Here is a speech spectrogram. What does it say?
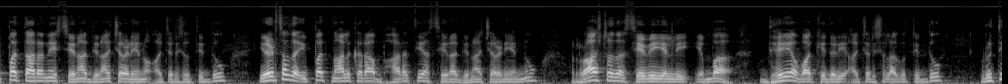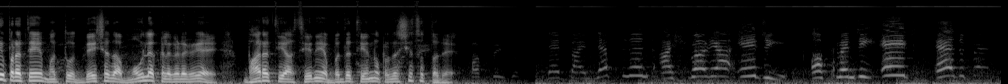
ಎಪ್ಪತ್ತಾರನೇ ಸೇನಾ ದಿನಾಚರಣೆಯನ್ನು ಆಚರಿಸುತ್ತಿದ್ದು, ಎರಡು ಸಾವಿರದ ಇಪ್ಪತ್ನಾಲ್ಕರ ಭಾರತೀಯ ಸೇನಾ ದಿನಾಚರಣೆಯನ್ನು ರಾಷ್ಟ್ರದ ಸೇವೆಯಲ್ಲಿ ಎಂಬ ಧ್ಯೇಯ ವಾಕ್ಯದಡಿ ಆಚರಿಸಲಾಗುತ್ತಿದ್ದು, ವೃತ್ತಿಪರತೆ ಮತ್ತು ದೇಶದ ಮೌಲ್ಯ ಕೆಳಗಡೆಗೆ ಭಾರತೀಯ ಸೇನೆಯ ಬದ್ಧತೆಯನ್ನು ಪ್ರದರ್ಶಿಸುತ್ತದೆ led by Lieutenant Ashwarya AG of 28 Air Defense.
